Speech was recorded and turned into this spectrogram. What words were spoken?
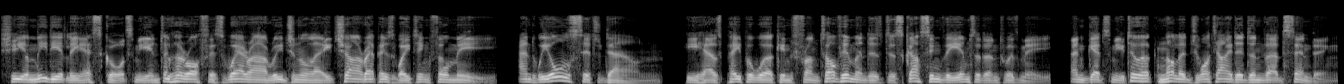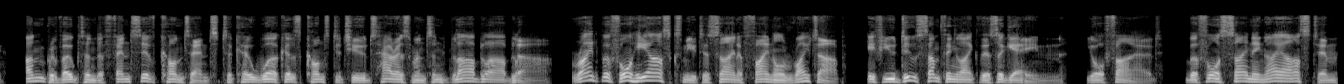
She immediately escorts me into her office where our regional HR rep is waiting for me, and we all sit down. He has paperwork in front of him and is discussing the incident with me, and gets me to acknowledge what I did and that sending unprovoked and offensive content to co-workers constitutes harassment and blah blah blah. Right before he asks me to sign a final write-up, if you do something like this again, you're fired. Before signing I asked him,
